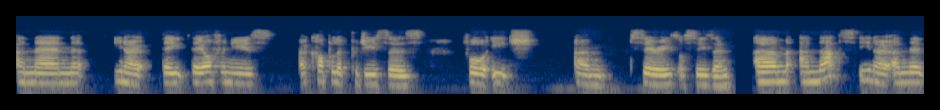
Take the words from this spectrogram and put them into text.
and then you know they they often use a couple of producers for each um, series or season. Um, and that's you know, and the,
